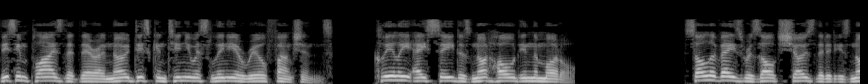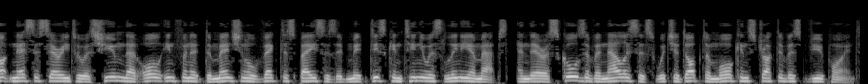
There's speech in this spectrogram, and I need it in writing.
This implies that there are no discontinuous linear real functions. Clearly AC does not hold in the model. Solovay's result shows that it is not necessary to assume that all infinite-dimensional vector spaces admit discontinuous linear maps, and there are schools of analysis which adopt a more constructivist viewpoint.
